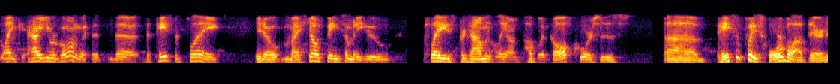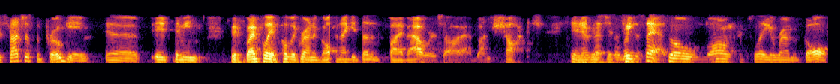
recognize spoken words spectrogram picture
like how you were going with it. The the pace of play, you know, myself being somebody who plays predominantly on public golf courses, uh, pace of play is horrible out there, and it's not just the pro game. Uh, it, I mean, if I play a public round of golf and I get done in five hours, oh, I'm shocked. You know, it just takes sad. so long to play a round of golf.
